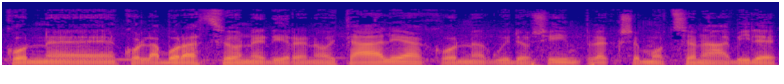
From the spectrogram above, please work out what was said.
con eh, collaborazione di Renault Italia, con Guido Simplex, Emozionabile,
